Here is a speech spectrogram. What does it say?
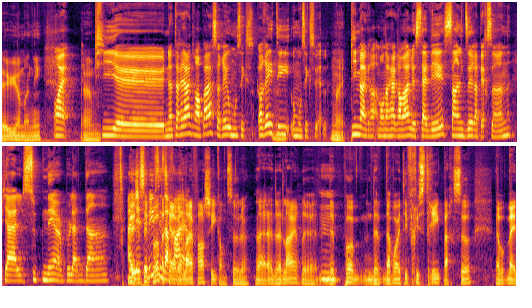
a, a eue à un moment donné. Ouais. Euh, Puis euh, notre arrière-grand-père serait homosexuel, aurait été Mhm. homosexuel. ouais. Puis ma grand- mon arrière-grand-mère le savait sans le dire à personne. Puis elle soutenait un peu là-dedans. Elle Ben, laissait vivre pas, ses parce qu'elle avait affaires. l'air fâchée contre ça, là. Elle avait l'air de, Mm. de pas... d'avoir été frustrée par ça. Ben,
